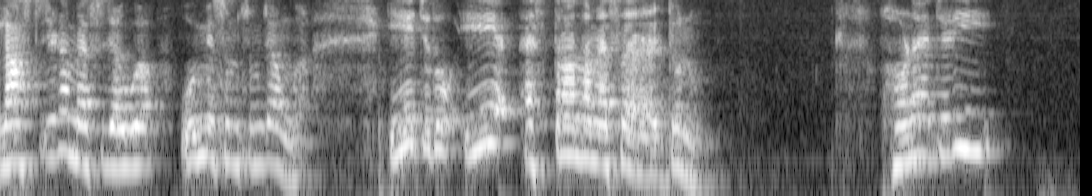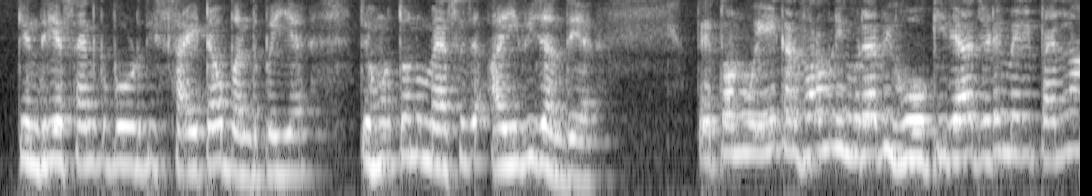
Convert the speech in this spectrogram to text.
ਲਾਸਟ ਜਿਹੜਾ ਮੈਸੇਜ ਆਊਗਾ, ਉਹ ਮੈਂ ਤੁਹਾਨੂੰ ਸਮਝਾਉਂਗਾ ਇਹ ਜਦੋਂ ਇਹ ਇਸ ਤਰ੍ਹਾਂ ਦਾ ਮੈਸੇਜ ਆਇਆ ਤੁਹਾਨੂੰ, ਹੁਣ ਜਿਹੜੀ ਕੇਂਦਰੀ ਸੈਨਿਕ ਬੋਰਡ ਦੀ ਸਾਈਟ ਆ, ਉਹ ਬੰਦ ਪਈ ਹੈ ਤੇ ਹੁਣ ਤੁਹਾਨੂੰ ਮੈਸੇਜ ਆਈ ਵੀ ਜਾਂਦੇ ਆ। ਤੇ ਤੁਹਾਨੂੰ ਇਹ ਕਨਫਰਮ ਨਹੀਂ ਹੋ ਰਿਹਾ ਵੀ ਹੋ ਕੀ ਰਿਹਾ, ਜਿਹੜੇ ਮੇਰੇ ਪਹਿਲਾਂ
